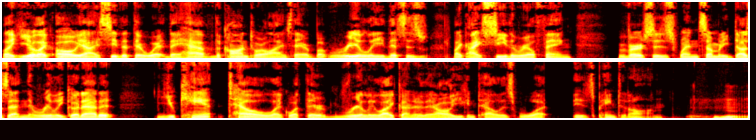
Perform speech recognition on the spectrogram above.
like you're like oh yeah i see that they're we- they have the contour lines there but really this is like i see the real thing versus when somebody does that and they're really good at it you can't tell like what they're really like under there all you can tell is what is painted on hmm.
